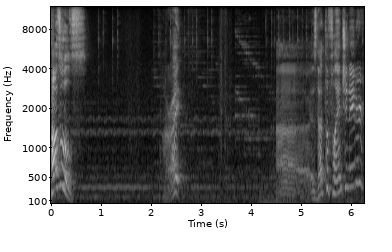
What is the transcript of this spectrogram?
Puzzles! Alright. Uh, is that the flanchinator?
